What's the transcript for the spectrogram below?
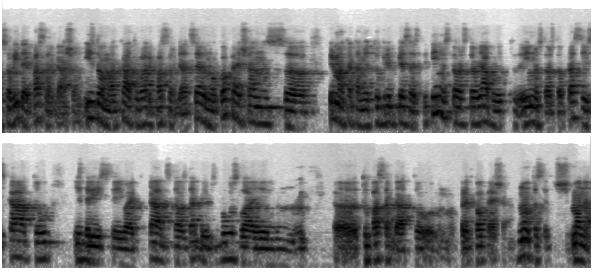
savu ideju pasargāšanu, izdomāt, kā tu vari pasargāt sevi no kopēšanas. Pirmkārt, ja tu gribi piesaistīt investorus, tev jābūt investors, tev prasīs, kā tu izdarīsi vai kādas tavas darbības būs, lai uh, tu pasargātu pret kopēšanu. Nu, tas ir manā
